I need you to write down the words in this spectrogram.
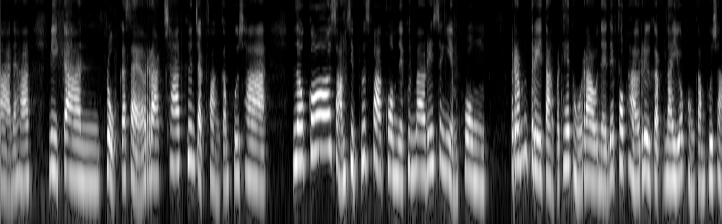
านะคะ มีการปลุกกระแสรักชาติขึ้นจากฝั่งกัมพูชา แล้วก็ 30 พฤษภาคมเนี่ยคุณมาริสเงี่ยมพงศ์ รัฐมนตรีต่างประเทศของเราเนี่ยได้พบหารือกับนายกของกัมพูชา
